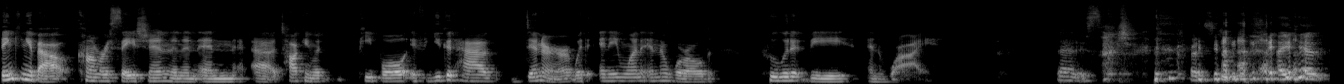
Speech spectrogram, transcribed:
thinking about conversation and and, and uh, talking with people, if you could have dinner with anyone in the world, who would it be and why? That is such a good question. I kept,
